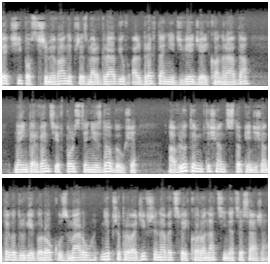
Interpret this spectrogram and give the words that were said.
III, powstrzymywany przez margrabiów Albrechta Niedźwiedzia i Konrada, na interwencję w Polsce nie zdobył się, a w lutym 1152 roku zmarł, nie przeprowadziwszy nawet swej koronacji na cesarza.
